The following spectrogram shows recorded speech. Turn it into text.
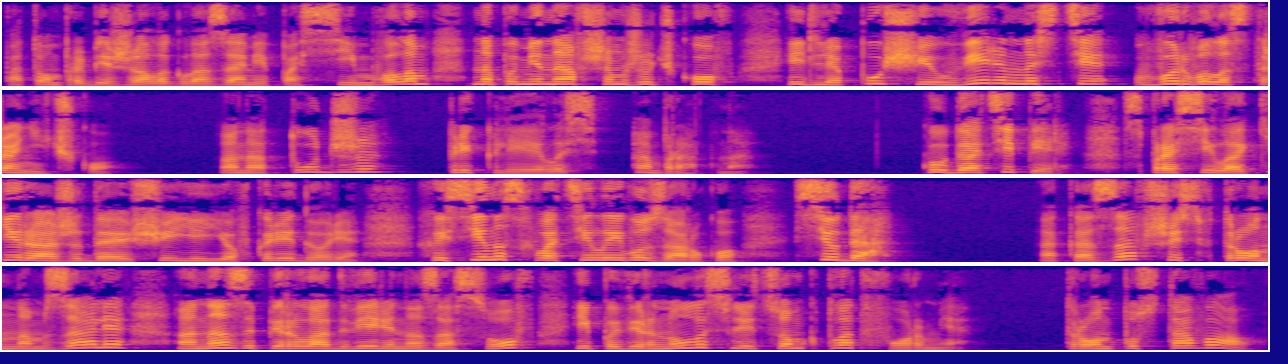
Потом пробежала глазами по символам, напоминавшим жучков, и для пущей уверенности вырвала страничку. Она тут же приклеилась обратно. «Куда теперь?» — спросила Кира, ожидающая ее в коридоре. Хасина схватила его за руку. «Сюда!» Оказавшись в тронном зале, она заперла двери на засов и повернулась лицом к платформе. Трон пустовал.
